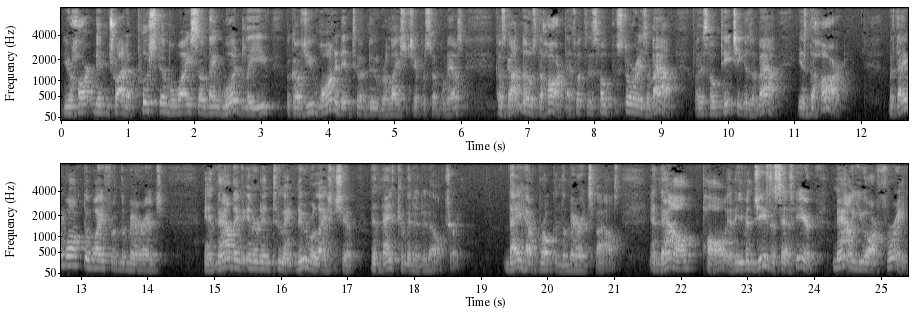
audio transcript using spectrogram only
Your heart didn't try to push them away so they would leave because you wanted into a new relationship with someone else. Because God knows the heart. That's what this whole story is about. or this whole teaching is about, is the heart. But they walked away from the marriage and now they've entered into a new relationship, then they've committed adultery. They have broken the marriage vows. And now, Paul and even Jesus says here, now you are free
